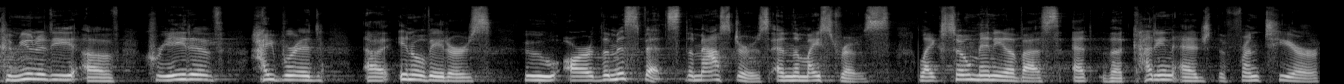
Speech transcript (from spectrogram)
community of creative, hybrid uh, innovators who are the misfits, the masters, and the maestros, like so many of us at the cutting edge, the frontier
